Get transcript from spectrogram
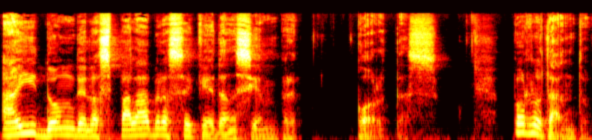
ahí donde las palabras se quedan siempre cortas. Por lo tanto,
